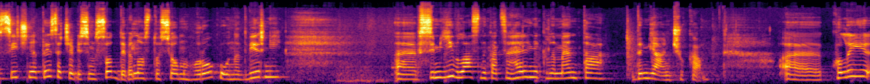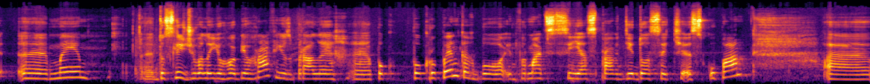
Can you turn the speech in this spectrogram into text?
січня 1897 року у надвірній е, в сім'ї власника цегельні Климента Дем'янчука. Е, Коли ми досліджували його біографію, збирали по крупинках, бо інформація справді досить скупа. Е,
